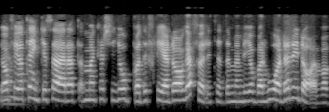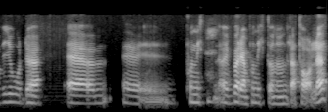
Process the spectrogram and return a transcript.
Ja, för jag tänker så här att man kanske jobbade fler dagar förr i tiden, men vi jobbar hårdare idag än vad vi gjorde mm. eh, eh, på, i början på 1900-talet.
